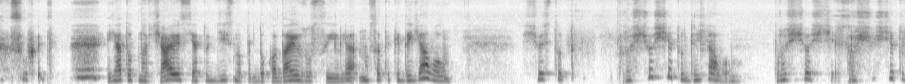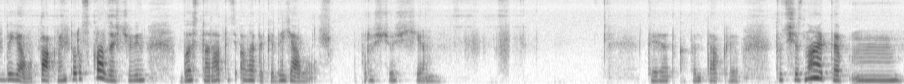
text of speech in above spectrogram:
Слухайте. Я тут навчаюсь, я тут дійсно докладаю зусилля. Ну, все-таки диявол. Щось тут. Про що ще тут диявол? Про що ще? Про що ще тут диявол? Так, він то розказує, що він буде старатись, але таки диявол. Про що ще? Дев'ятка пентаклів. Тут ще, знаєте, м,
